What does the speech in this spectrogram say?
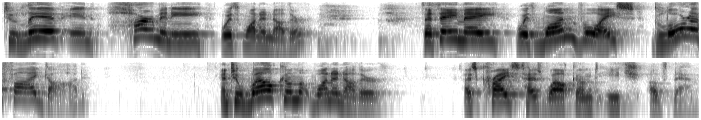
to live in harmony with one another, that they may, with one voice, glorify God, and to welcome one another as Christ has welcomed each of them.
